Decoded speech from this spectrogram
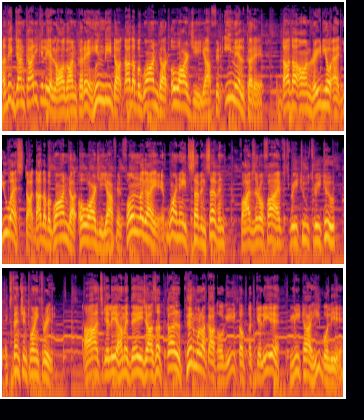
अधिक जानकारी के लिए लॉग ऑन करें हिंदी डॉट दादा भगवान डॉट ओ आर जी या फिर ईमेल करें Dada on radio at U S dot Dada Bhagwan dot ओ आर जी या फिर फ़ोन लगाए one eight seven seven five zero five three two three two extension twenty three आज के लिए हमें दे इजाज़त। कल फिर मुलाकात होगी। तब तक के लिए मीठा ही बोलिए।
